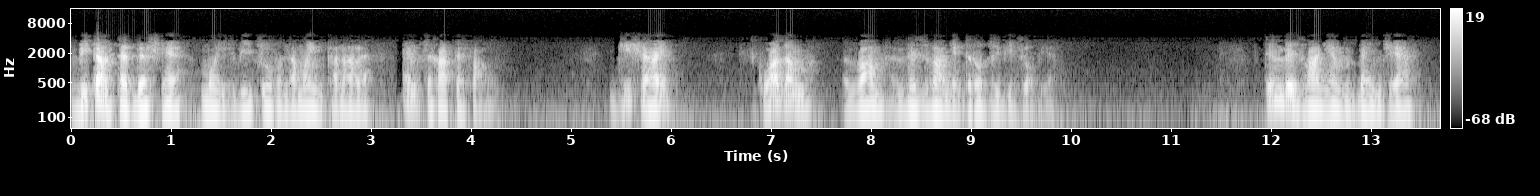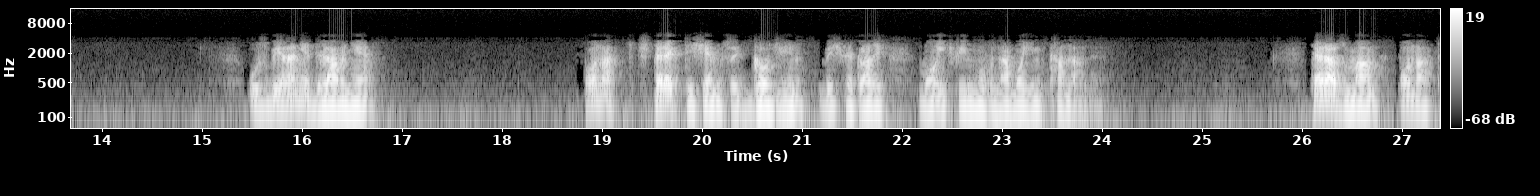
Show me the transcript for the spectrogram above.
Witam serdecznie moich widzów na moim kanale MCHTV. Dzisiaj składam Wam wyzwanie, drodzy widzowie. Tym wyzwaniem będzie uzbieranie dla mnie ponad 4000 godzin wyświetlanych moich filmów na moim kanale. Teraz mam ponad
